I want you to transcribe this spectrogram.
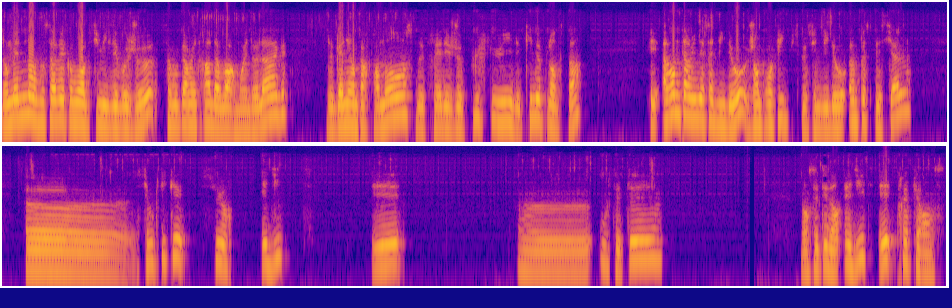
Donc maintenant, vous savez comment optimiser vos jeux. Ça vous permettra d'avoir moins de lag, de gagner en performance, de créer des jeux plus fluides qui ne plantent pas. Et avant de terminer cette vidéo, j'en profite puisque c'est une vidéo un peu spéciale. Euh, si vous cliquez sur Edit et euh, où c'était? Non, c'était dans Edit et Préférences.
